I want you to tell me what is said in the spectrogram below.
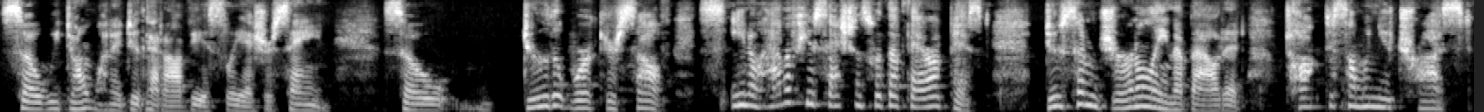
So we don't want to do that, obviously, as you're saying. So do the work yourself. You know, have a few sessions with a therapist. Do some journaling about it. Talk to someone you trust.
